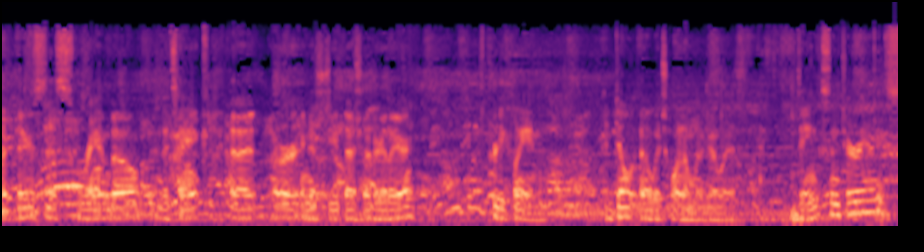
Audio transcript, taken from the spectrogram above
But there's this Rambo in the tank that I, or in his Jeep that I showed earlier. It's pretty clean. I don't know which one I'm gonna go with. I think Centurions?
